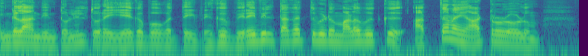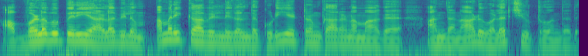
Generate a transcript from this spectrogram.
இங்கிலாந்தின் தொழில்துறை ஏகபோகத்தை வெகு விரைவில் தகர்த்துவிடும் அளவுக்கு அத்தனை ஆற்றலோடும் அவ்வளவு பெரிய அளவிலும் அமெரிக்காவில் நிகழ்ந்த குடியேற்றம் காரணமாக அந்த நாடு வளர்ச்சியுற்று வந்தது.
